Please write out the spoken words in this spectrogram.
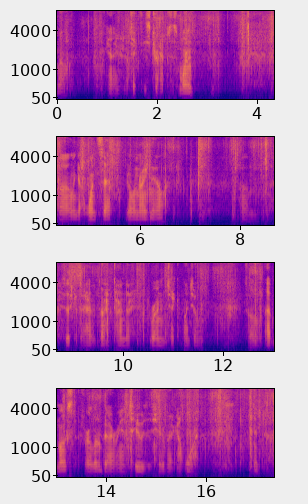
Well, we're kind of check these traps this morning. Uh, I only got one set going right now. Um, just because I have, don't have time to run and check a bunch of them. So at most, for a little bit, I ran two this year, but I got one. And uh,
